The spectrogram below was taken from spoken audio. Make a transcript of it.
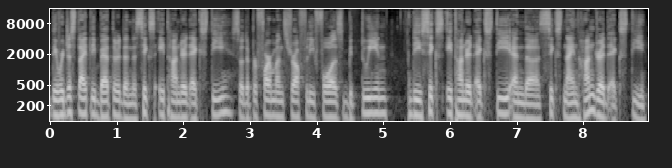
They were just slightly better than the 6800 XT. So the performance roughly falls between the 6800 XT and the 6900 XT,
